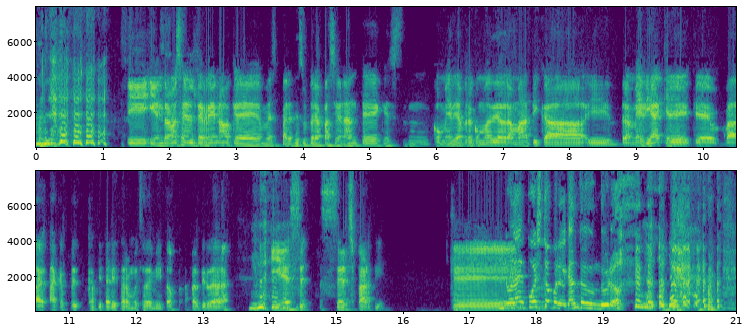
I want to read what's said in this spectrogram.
y, entramos en el terreno que me parece súper apasionante, que es mm, comedia, pero comedia dramática y dramedia, que, que va a capitalizar mucho de mi top a partir de ahora, y es Search Party. Que... No la he puesto por el canto de un duro.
